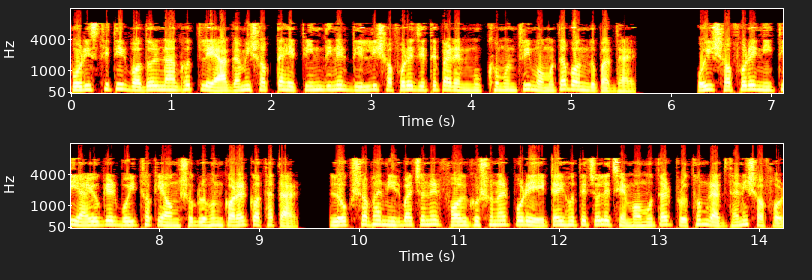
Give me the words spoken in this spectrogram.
পরিস্থিতির বদল না ঘটলে আগামী সপ্তাহে তিন দিনের দিল্লি সফরে যেতে পারেন মুখ্যমন্ত্রী মমতা বন্দ্যোপাধ্যায়। ওই সফরে নীতি আয়োগের বৈঠকে অংশগ্রহণ করার কথা তার। লোকসভা নির্বাচনের ফল ঘোষণার পরে এটাই হতে চলেছে মমতার প্রথম রাজধানী সফর।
